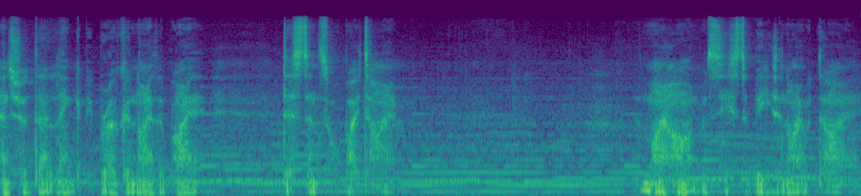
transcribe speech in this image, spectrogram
And should that link be broken either by distance or by time, my heart would cease to beat and I would die.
